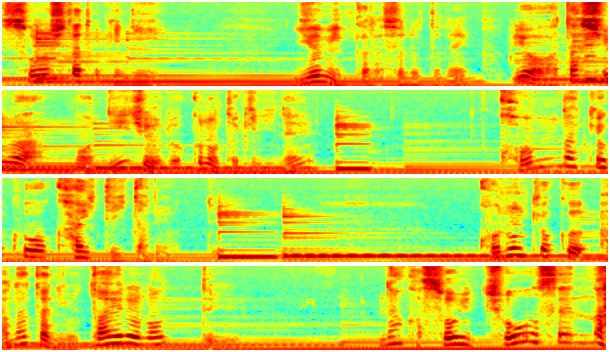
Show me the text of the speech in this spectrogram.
そうした時に、ユーミンからするとね、要は私はもう26の時にね、こんな曲を書いていたのよっていう。この曲、あなたに歌えるのっていう。なんかそういう挑戦なん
